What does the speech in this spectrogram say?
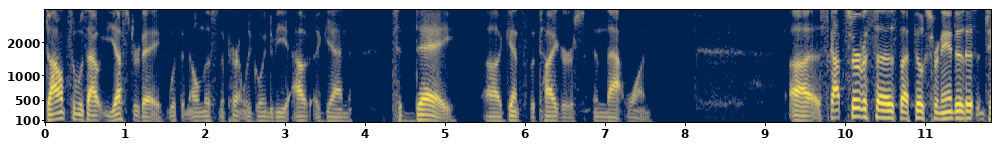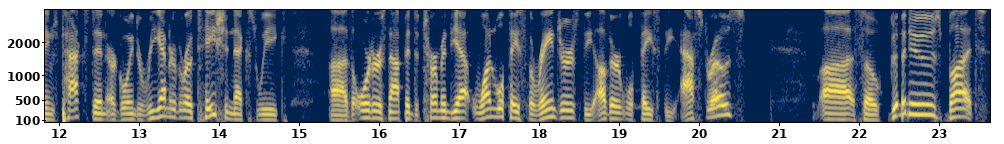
Donaldson was out yesterday with an illness and apparently going to be out again today uh, against the Tigers in that one. Uh, Scott Servais says that Felix Hernandez and James Paxton are going to re enter the rotation next week. Uh, the order has not been determined yet. One will face the Rangers, the other will face the Astros. Uh, so good news, but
